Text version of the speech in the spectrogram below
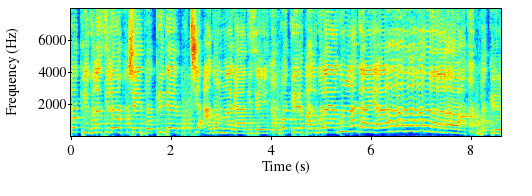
বকরিগুলা ছিল, সেই বকরিতে সে আগুন লাগা দিছে। বকরির পালগুলায় আগুন লাগায়া, বকরির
